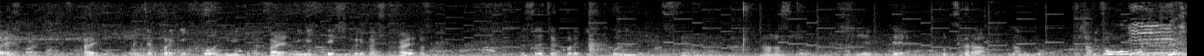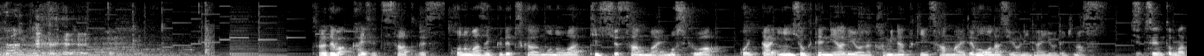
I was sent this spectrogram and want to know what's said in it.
いはいはいじゃあこれ1個を握ってください、はい握ってひっくり返してはい動かす、そしたらじゃあこれ1個握ります鳴らすと消え？てこっちからなんと2つそれでは解説スタートです。このマジックで使うものはティッシュ3枚もしくはこういった飲食店にあるような紙ナプキン3枚でも同じように代用できます。実演と全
